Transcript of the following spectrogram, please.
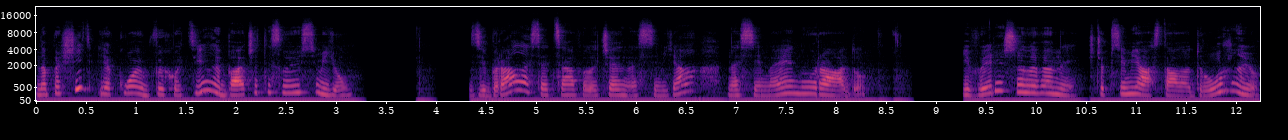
Напишіть, якою б ви хотіли бачити свою сім'ю. Зібралася ця величезна сім'я на сімейну раду. І вирішили вони, щоб сім'я стала дружною,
